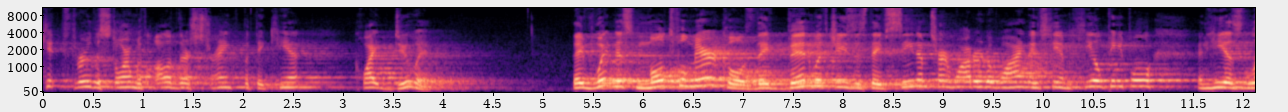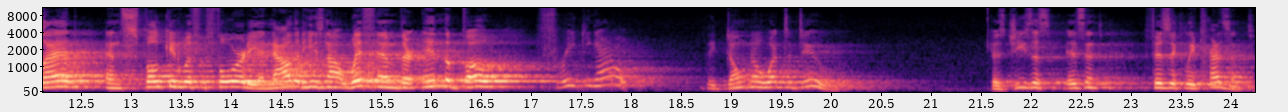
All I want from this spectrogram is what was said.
get through the storm with all of their strength, but they can't quite do it. They've witnessed multiple miracles. They've been with Jesus. They've seen him turn water into wine. They've seen him heal people. And he has led and spoken with authority. And now that he's not with them, they're in the boat freaking out. They don't know what to do because Jesus isn't physically present.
